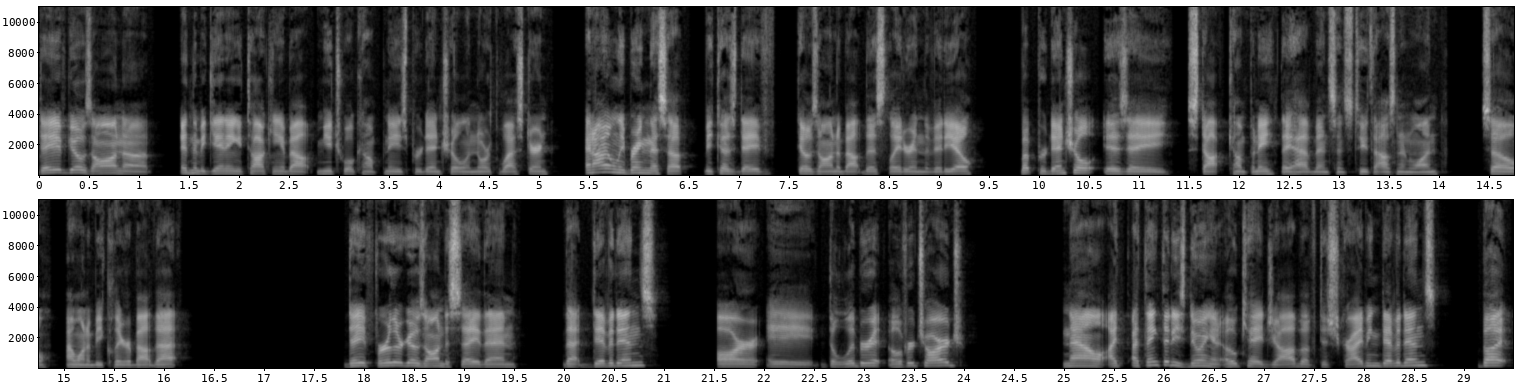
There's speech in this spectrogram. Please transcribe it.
Dave goes on uh, in the beginning talking about mutual companies, Prudential and Northwestern. And I only bring this up because Dave goes on about this later in the video. But Prudential is a stock company. They have been since 2001. So I want to be clear about that. Dave further goes on to say then that dividends are a deliberate overcharge. Now, I, I think that he's doing an okay job of describing dividends, but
